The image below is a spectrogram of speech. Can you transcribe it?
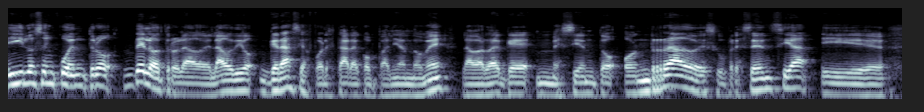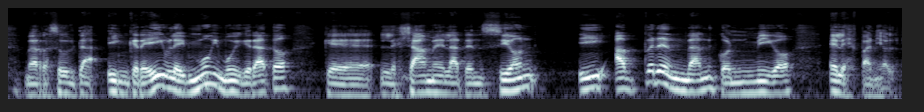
Y los encuentro del otro lado del audio. Gracias por estar acompañándome. La verdad que me siento honrado de su presencia y eh, me resulta increíble y muy muy grato que les llame la atención y aprendan conmigo el español.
